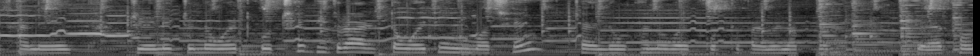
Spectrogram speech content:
এখানে ট্রেনের জন্য ওয়েট করছে, ভিতরে আরেকটা ওয়েটিং রুম আছে। চাইলে ওখানে ওয়েট করতে পারবেন আপনারা। তো এখন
